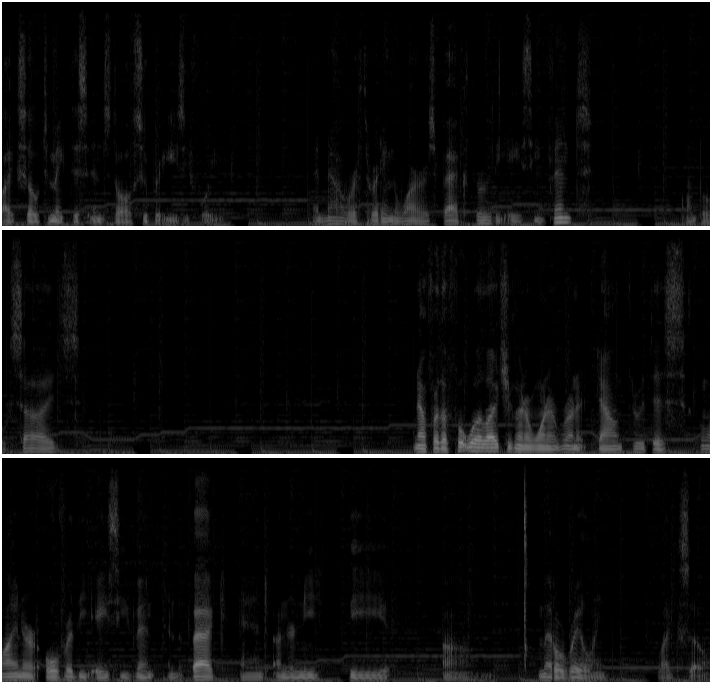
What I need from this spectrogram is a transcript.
like so to make this install super easy for you. And now we're threading the wires back through the AC vent on both sides. Now for the footwell lights, you're going to want to run it down through this liner over the AC vent in the back and underneath the um, metal railing, like so.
